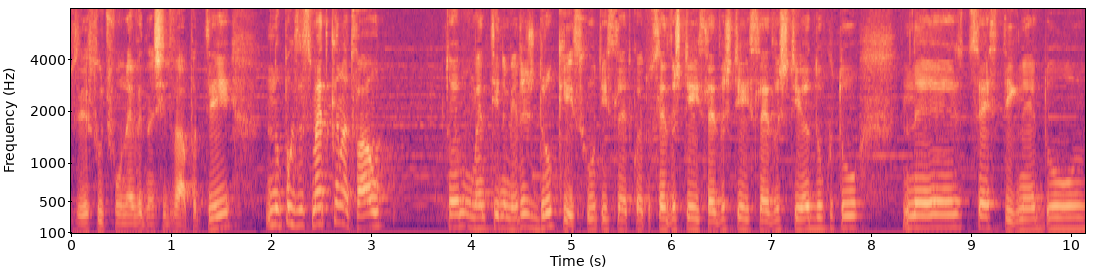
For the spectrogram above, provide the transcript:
се е случвало не веднъж и два пъти, но пък за сметка на това този момент ти намираш друг изход и след което следващия и следващия и следващия, докато не се стигне до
